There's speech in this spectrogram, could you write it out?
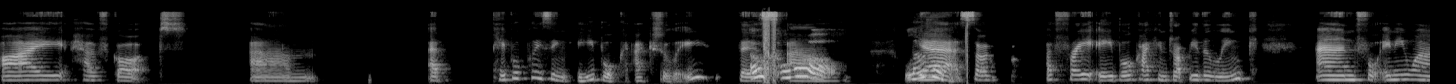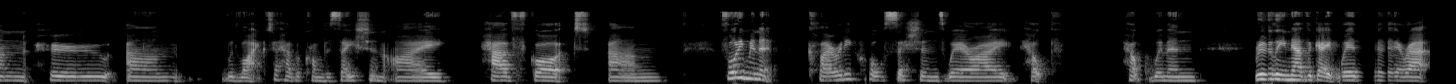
I have got um, people pleasing ebook actually. There's, oh, cool. Um, Love yeah, it. so a free ebook. I can drop you the link. And for anyone who um, would like to have a conversation, I have got um, 40 minute clarity call sessions where I help help women really navigate where they're at,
